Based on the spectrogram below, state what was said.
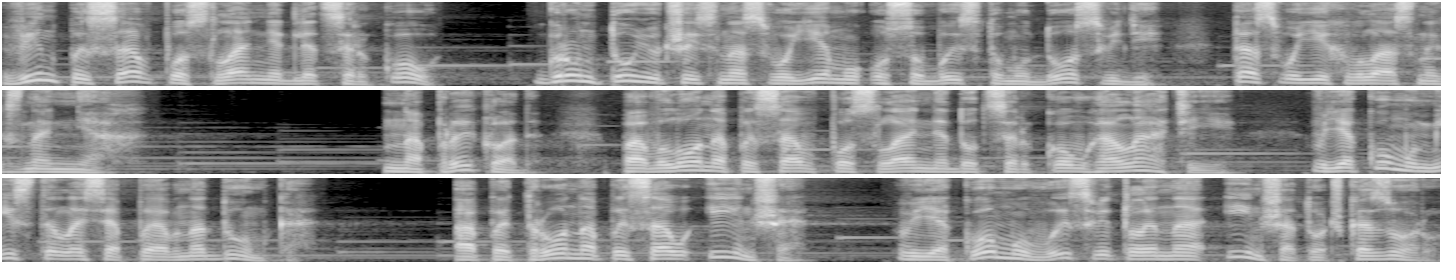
Він писав послання для церков, ґрунтуючись на своєму особистому досвіді та своїх власних знаннях. Наприклад, Павло написав послання до церков Галатії, в якому містилася певна думка, а Петро написав інше, в якому висвітлена інша точка зору.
